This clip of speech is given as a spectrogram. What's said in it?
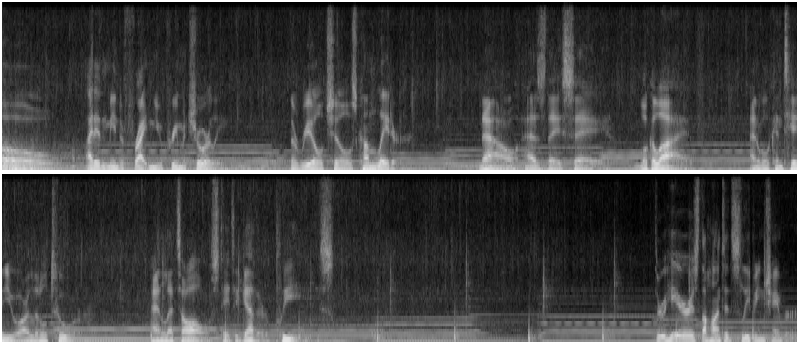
oh, I didn't mean to frighten you prematurely. The real chills come later. Now, as they say, look alive, and we'll continue our little tour. And let's all stay together, please. Through here is the haunted sleeping chamber,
